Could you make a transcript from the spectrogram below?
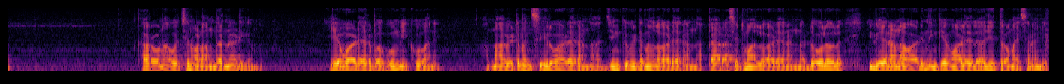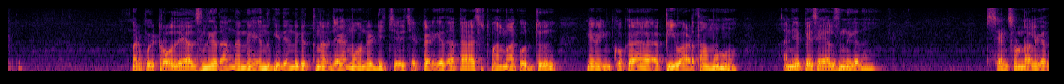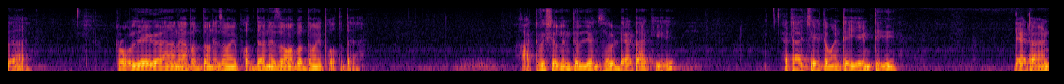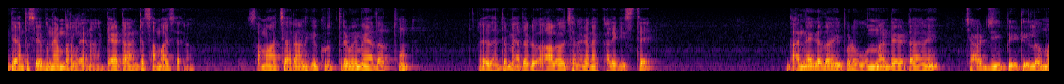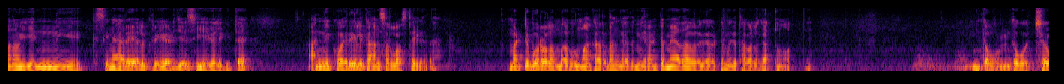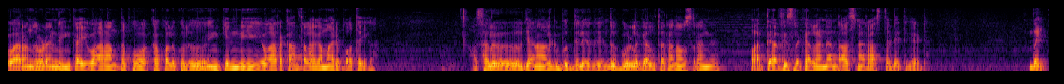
కరోనా వచ్చిన వాళ్ళందరినీ అడిగాము ఏం వాడారు బాబు మీకు? అని. నా విటమిన్ సీలు వాడారన్న జింక్ విటమిన్లు వాడారన్న పారాసిటమాల్ వాడారన్న డోలోలు ఇవేనన్నా వాడింది ఇంకేం వాడేది అజిత్రోమైసిన్ అని చెప్పి. మరి పోయి ట్రోల్ చేయాల్సింది కదా అందరినీ. ఎందుకు ఇది ఎందుకు ఇస్తున్నారు? జగన్మోహన్ రెడ్డి ఇచ్చి చెప్పాడు కదా పారాసిటమాల్ మాకు వద్దు మేము ఇంకొక పీ వాడతాము అని చెప్పేసి వేయాల్సింది కదా. సెన్స్ ఉండాలి కదా. ట్రోల్ చేయగానే అబద్ధం నిజం అయిపోద్దా నిజం అబద్ధం అయిపోతుందా? ఆర్టిఫిషియల్ ఇంటెలిజెన్స్ డేటాకి అటాచ్ చేయటం అంటే ఏంటి? డేటా అంటే ఎంతసేపు నెంబర్లేనా డేటా అంటే సమాచారం. సమాచారానికి కృత్రిమ మేధత్వం లేదంటే మెదడు ఆలోచన కనుక కలిగిస్తే. దాన్నే కదా ఇప్పుడు ఉన్న డేటాని చాట్ జీపీటీలో మనం ఎన్ని సినారియాలు క్రియేట్ చేసి ఇవ్వగలిగితే అన్ని క్వైరీలకు ఆన్సర్లు వస్తాయి కదా. మట్టి బుర్రలం బాబు మాకు అర్థం కాదు. మీరంటే మేధావులు కాబట్టి మిగతా వాళ్ళకి అర్థమవుతుంది. ఇంకా ఇంకా వచ్చే వారం చూడండి. ఇంకా ఈ వారాంతపు ఒక్క పలుకులు ఇంకెన్ని వారకాంతలాగా మారిపోతాయి. అసలు జనాలకు బుద్ధి లేదు. ఎందుకు గుళ్ళకి వెళ్తారు అనవసరంగా? పార్టీ ఆఫీసులకు వెళ్ళండి అని రాసినా రాస్తాడు ఎతికాడు. బై.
